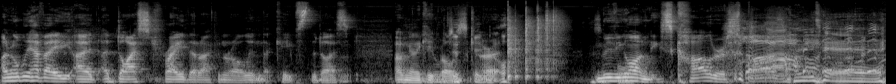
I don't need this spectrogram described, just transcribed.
I normally have a, a, a dice tray that I can roll in that keeps the dice. I'm gonna keep rolling. Just keep All right. rolling. Moving on, it's Carla Esparza.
